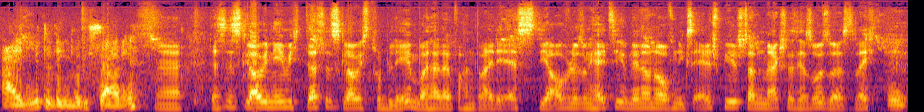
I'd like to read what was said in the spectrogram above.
Ein Mittelding, würde ich sagen. Das ist, glaube ich, nämlich, das ist, glaube ich, das Problem, weil halt einfach ein 3DS die Auflösung hält sich und wenn du nur auf ein XL spielst, dann merkst du das ja sowieso erst recht, Mhm.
